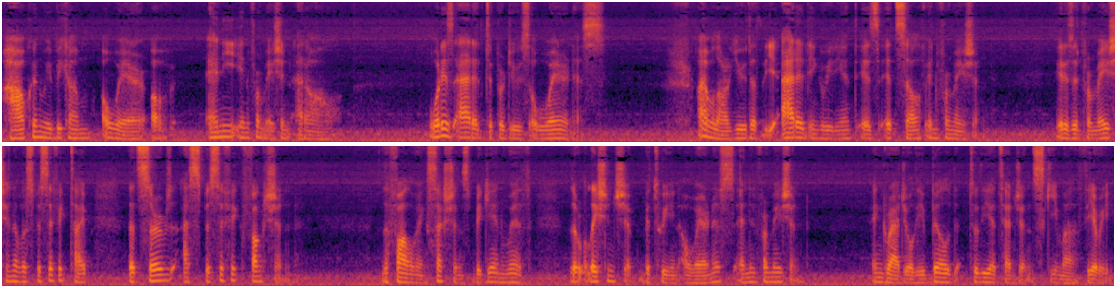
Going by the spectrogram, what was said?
How can we become aware of any information at all? What is added to produce awareness? I will argue that the added ingredient is itself information. It is information of a specific type that serves a specific function. The following sections begin with the relationship between awareness and information and gradually build to the attention schema theory.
